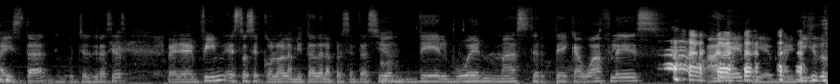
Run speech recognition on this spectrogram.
ahí está. Muchas gracias. Pero en fin, esto se coló a la mitad de la presentación del buen Master Teca Waffles. Ale, bienvenido.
